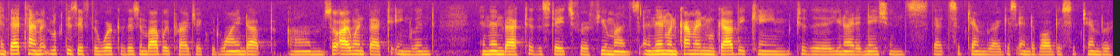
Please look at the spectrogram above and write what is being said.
at that time, it looked as if the work of the Zimbabwe Project would wind up. Um, so I went back to England and then back to the States for a few months. And then when Comrade Mugabe came to the United Nations that September, I guess end of August, September,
